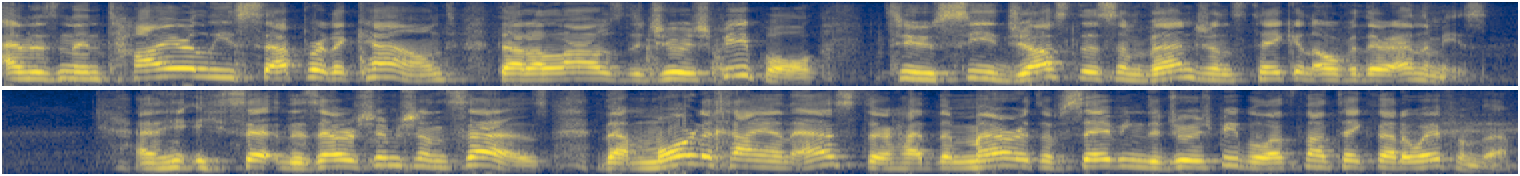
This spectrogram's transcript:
and there's an entirely separate account that allows the Jewish people to see justice and vengeance taken over their enemies. And he, he said, the Zera Shimshon says that Mordechai and Esther had the merit of saving the Jewish people. Let's not take that away from them.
